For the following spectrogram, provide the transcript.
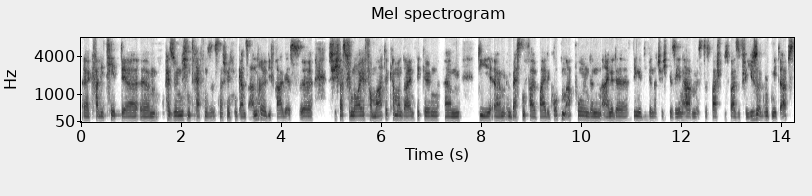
äh, Qualität der ähm, persönlichen Treffen ist natürlich eine ganz andere. Die Frage ist äh, natürlich, was für neue Formate kann man da entwickeln, ähm, die ähm, im besten Fall beide Gruppen abholen. Denn eine der Dinge, die wir natürlich gesehen haben, ist, dass beispielsweise für User Group Meetups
